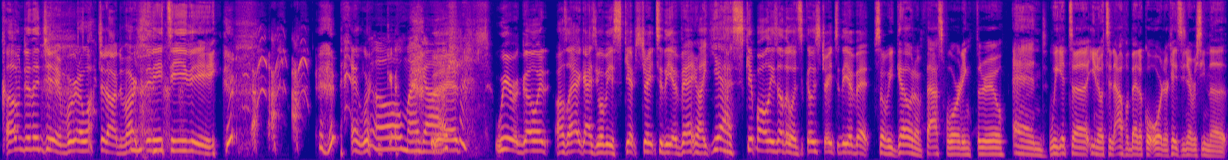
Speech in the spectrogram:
Come to the gym. We're going to watch it on Varsity TV. and we're oh my gosh. we were going. I was like, hey guys, you want me to skip straight to the event? You're like, yeah, skip all these other ones. Go straight to the event. So we go and I'm fast forwarding through and we get to, you know, it's in alphabetical order. In case you've never seen the,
